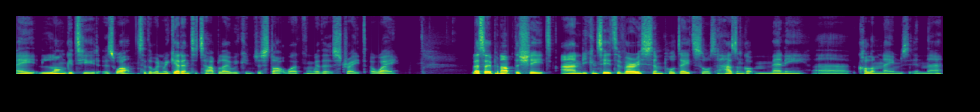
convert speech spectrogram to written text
a longitude as well, so that when we get into Tableau, we can just start working with it straight away. Let's open up the sheet and you can see it's a very simple data source. It hasn't got many uh, column names in there.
